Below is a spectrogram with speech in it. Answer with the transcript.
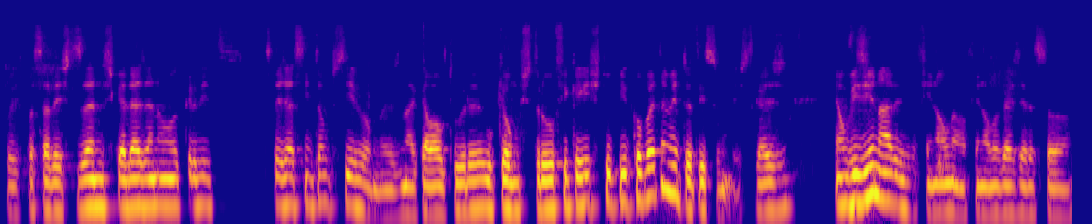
depois passado estes anos, se calhar já não acredito que seja assim tão possível, mas naquela altura o que ele mostrou fiquei estúpido completamente. Eu disse, este gajo é um visionário, afinal não, afinal o gajo era só,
